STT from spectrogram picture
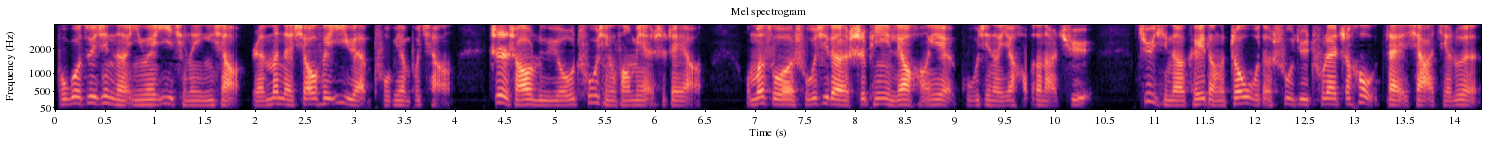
不过最近呢，因为疫情的影响，人们的消费意愿普遍不强，至少旅游出行方面是这样。我们所熟悉的食品饮料行业，估计呢也好不到哪去。具体呢，可以等周五的数据出来之后再下结论。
